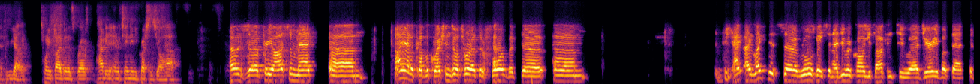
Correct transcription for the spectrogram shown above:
I think we got like 25 minutes, Brett. Happy to entertain any questions y'all have. That was uh, pretty awesome, Matt. Um, I have a couple of questions. I'll throw it out to the floor, but uh, um, the, I, I, like this uh, rules based, and I do recall you talking to uh, Jerry about that. But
